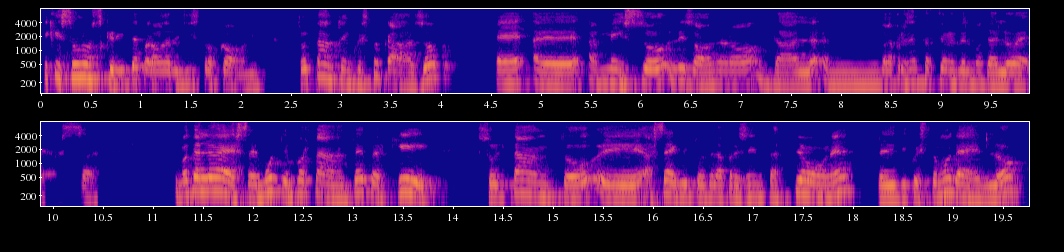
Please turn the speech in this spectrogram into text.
e che sono iscritte però al registro CONI. Soltanto in questo caso è eh, ammesso l'esonero dal, mm, dalla presentazione del modello ERS. Il modello ERS è molto importante perché soltanto eh, a seguito della presentazione eh, di questo modello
